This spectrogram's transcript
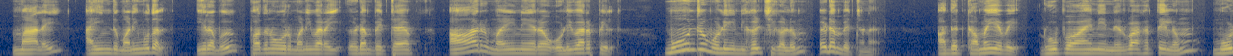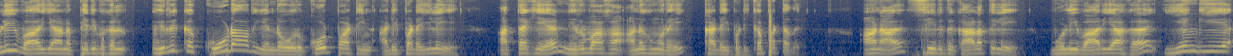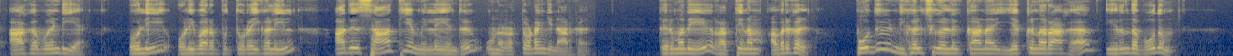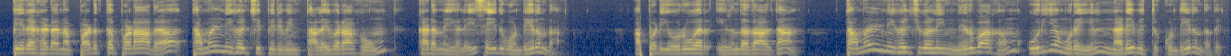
மாலை ஐந்து மணி முதல் இரவு பதினோரு மணி வரை இடம்பெற்ற ஆறு மணி நேர ஒளிபரப்பில் மூன்று மொழி நிகழ்ச்சிகளும் இடம்பெற்றன. அதற்கமையவை ரூபவாகினி நிர்வாகத்திலும் மொழி வாரியான பிரிவுகள் இருக்கக்கூடாது என்ற ஒரு கோட்பாட்டின் அடிப்படையிலே அத்தகைய நிர்வாக அணுகுமுறை கடைபிடிக்கப்பட்டது. ஆனால் சிறிது காலத்திலே மொழி வாரியாக இயங்கியே ஆக வேண்டிய ஒலி ஒளிபரப்பு துறைகளில் அது சாத்தியமில்லை என்று உணரத் தொடங்கினார்கள். திருமதி ரத்தினம் அவர்கள் பொது நிகழ்ச்சிகளுக்கான இயக்குநராக இருந்தபோதும் பிரகடனப்படுத்தப்படாத தமிழ் நிகழ்ச்சி பிரிவின் தலைவராகவும் கடமைகளை செய்து கொண்டிருந்தார். அப்படி ஒருவர் இருந்ததால் தான் தமிழ் நிகழ்ச்சிகளின் நிர்வாகம் உரிய முறையில் நடைபெற்று கொண்டிருந்தது.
